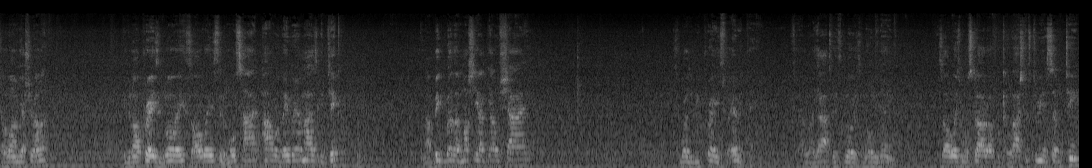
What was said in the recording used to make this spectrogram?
Shalom Yeshua. Giving all praise and glory as always to the most high power of Abraham, Isaac, and Jacob. And our big brother Mashiach Yahawashi is worthy to be praised for everything. Hallelujah to his glorious and holy name. As always, we'll start off with Colossians 3 and 17. And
